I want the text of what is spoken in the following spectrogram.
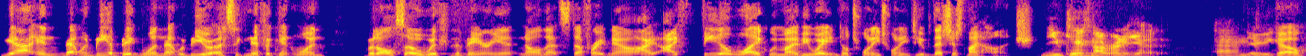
Yeah, and that would be a big one. That would be a significant one but also with the variant and all that stuff right now, I, I feel like we might be waiting until 2022, but that's just my hunch. UK is not ready yet. And there you go.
